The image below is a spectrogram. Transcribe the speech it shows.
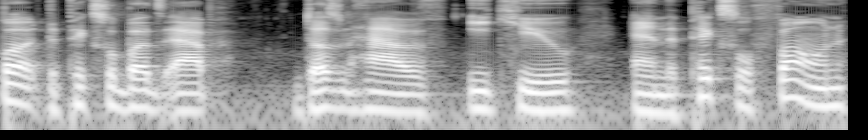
But the Pixel Buds app doesn't have EQ and the Pixel phone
